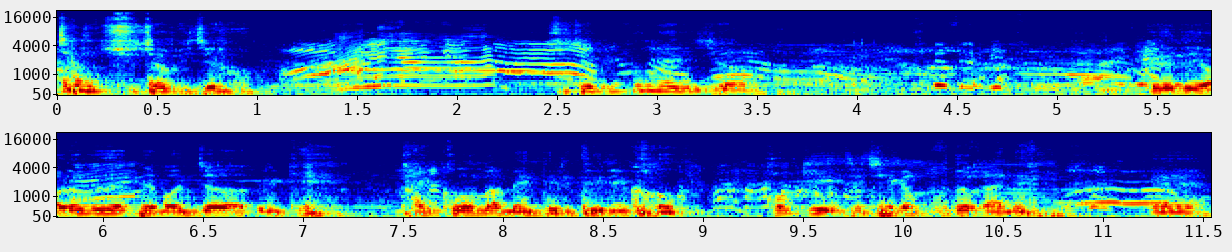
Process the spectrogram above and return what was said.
참 주접이죠? 아니야 주접이 풍년이죠? 그래도 여러분한테 먼저 이렇게 달콤한 멘트를 드리고 거기에 이제 제가 묻어가는 예,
